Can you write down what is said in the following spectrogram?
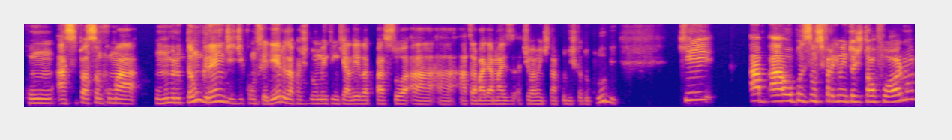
com a situação com uma, um número tão grande de conselheiros, a partir do momento em que a Leila passou a, a, a trabalhar mais ativamente na política do clube, que a, a oposição se fragmentou de tal forma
